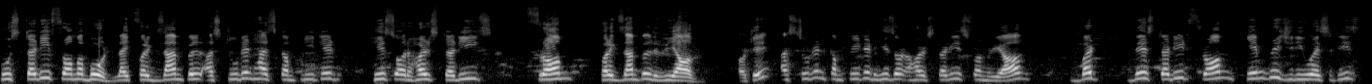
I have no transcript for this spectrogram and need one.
who study from a board. Like for example, a student has completed his or her studies from, for example, Riyadh. Okay, a student completed his or her studies from Riyadh, but they studied from Cambridge University's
